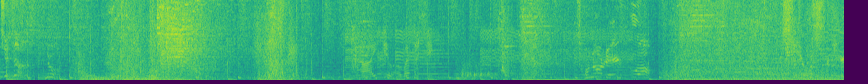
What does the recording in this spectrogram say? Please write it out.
術を相手は私。そのレイプは。強すぎる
